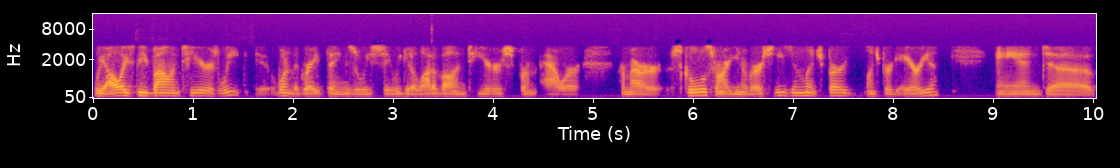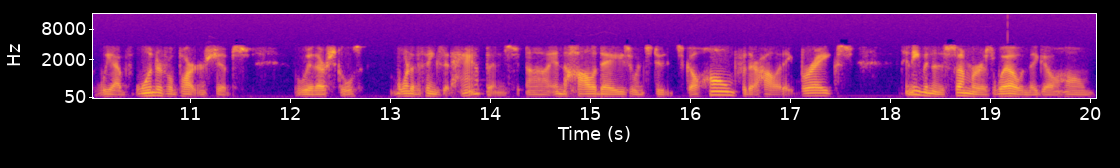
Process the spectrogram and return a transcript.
We always need volunteers. We one of the great things we see we get a lot of volunteers from our from our schools, from our universities in Lynchburg, Lynchburg area, and uh, we have wonderful partnerships with our schools. One of the things that happens uh, in the holidays when students go home for their holiday breaks, and even in the summer as well when they go home,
